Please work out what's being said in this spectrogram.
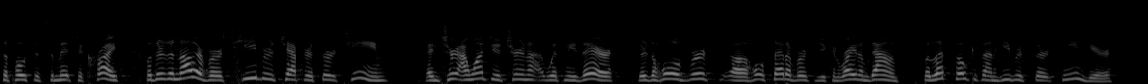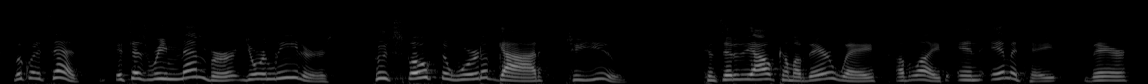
supposed to submit to Christ. But there's another verse, Hebrews chapter 13. And turn, I want you to turn with me there. There's a whole verse, a whole set of verses. You can write them down. But let's focus on Hebrews 13 here. Look what it says. It says, Remember your leaders who spoke the word of God to you. Consider the outcome of their way of life and imitate their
